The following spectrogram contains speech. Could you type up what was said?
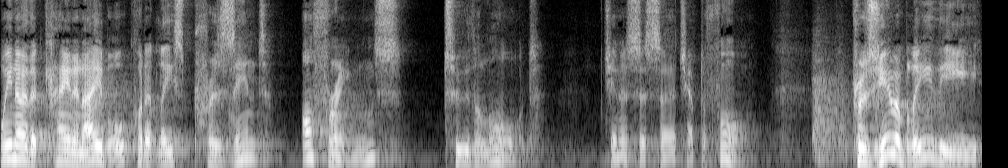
We know that Cain and Abel could at least present offerings to the Lord. Genesis uh, chapter 4. Presumably, the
